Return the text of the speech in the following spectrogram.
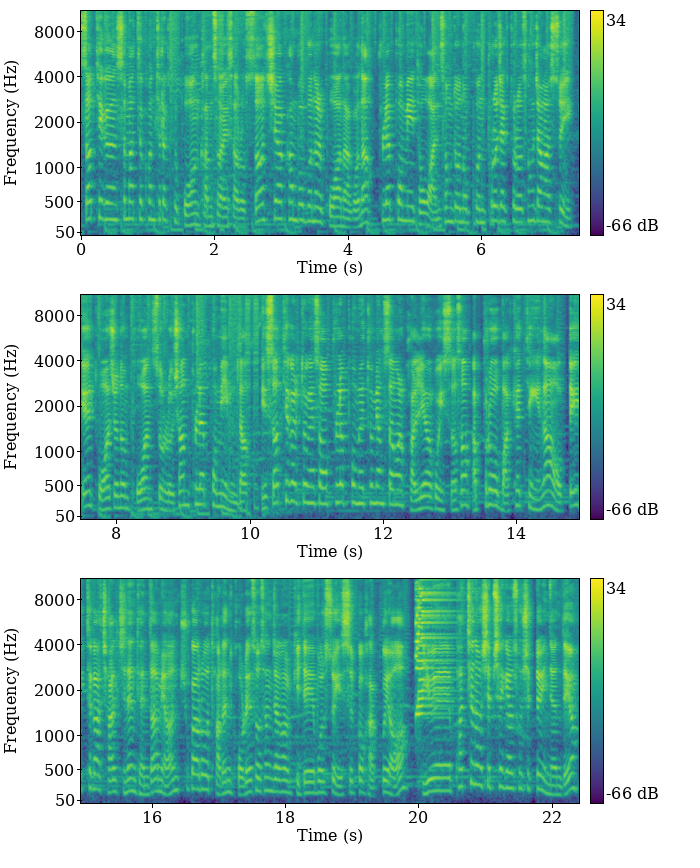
서틱은 스마트 컨트랙트 보안 감사 회사로서 취약한 부분을 보완하거나 플랫폼이 더 완성도 높은 프로젝트로 성장할 수 있게 도와주는 보안 솔루션 플랫폼입니다. 이 서틱을 통해서 플랫폼의 투명성을 관리하고 있어서 앞으로 마케팅이나 업데이트가 잘 진행된다면 추가로 다른 거래소 상장을 기대해 볼 수 있을 것 같고요. 이외에 파트너십 체결 소식도 있는데요.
